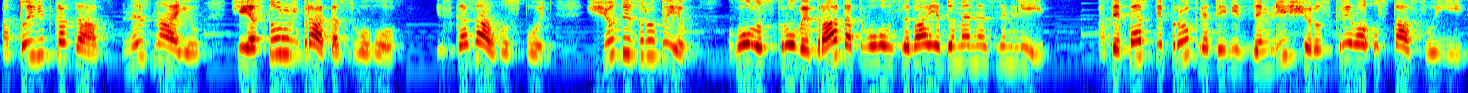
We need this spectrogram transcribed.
А той відказав Не знаю, чи я сторож брата свого. І сказав Господь, що ти зробив? Голос крови брата твого взиває до мене з землі. А тепер ти проклятий від землі, що розкрила уста свої,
